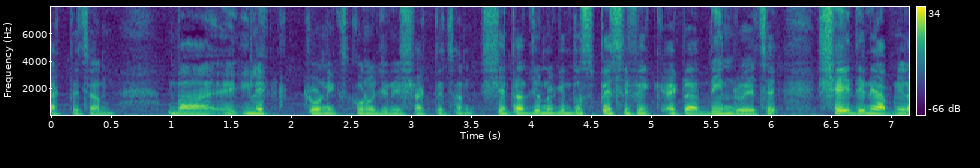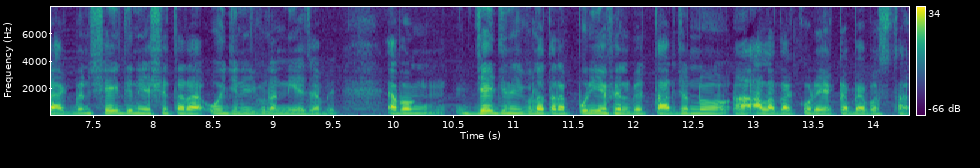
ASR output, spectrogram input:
রাখতে চান বা ইলেকট্রনিক্স কোনো জিনিস রাখতে চান, সেটার জন্য কিন্তু স্পেসিফিক একটা দিন রয়েছে। সেই দিনে আপনি রাখবেন, সেই দিনে এসে তারা ওই জিনিসগুলো নিয়ে যাবে। এবং যেই জিনিসগুলো তারা পুড়িয়ে ফেলবে, তার জন্য আলাদা করে একটা ব্যবস্থা।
